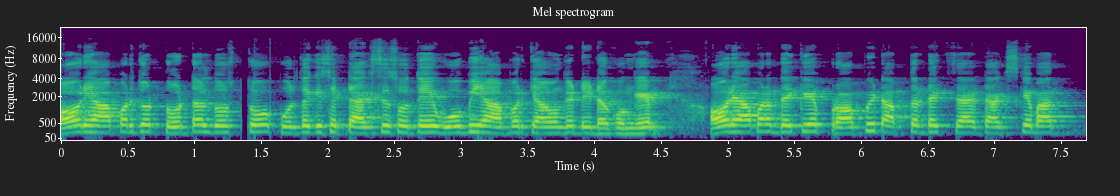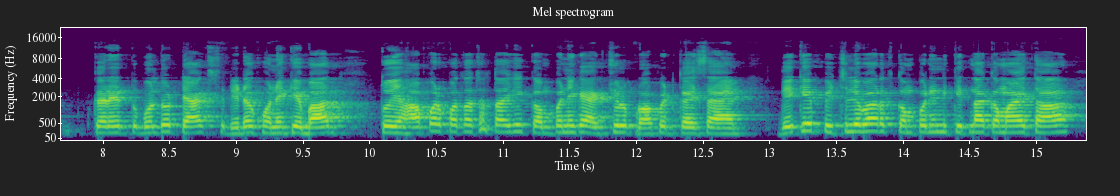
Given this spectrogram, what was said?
और यहाँ पर जो टोटल दोस्तों पूरी तरीके से टैक्सेस होते हैं, वो भी यहाँ पर क्या होंगे डिडक्ट होंगे। और यहाँ पर आप देखिए प्रॉफिट आफ्टर टैक्स टैक्स के बाद करें तो बोल दो टैक्स डिडक्ट होने के बाद तो यहाँ पर पता चलता है कि कंपनी का एक्चुअल प्रॉफिट कैसा है। देखिए, पिछले बार कंपनी ने कितना कमाया था?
